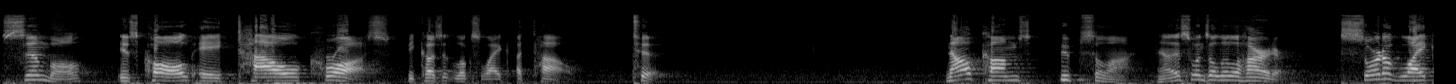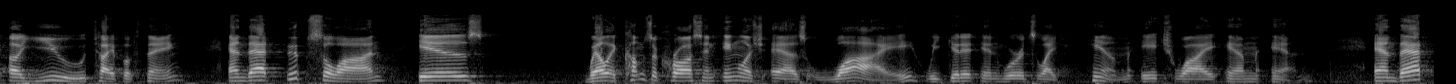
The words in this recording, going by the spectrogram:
symbol is called a tau cross because it looks like a tau. T. Now comes upsilon. Now this one's a little harder. Sort of like a U type of thing. And that upsilon is, well, it comes across in English as Y. We get it in words like hymn, H Y M N. And that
